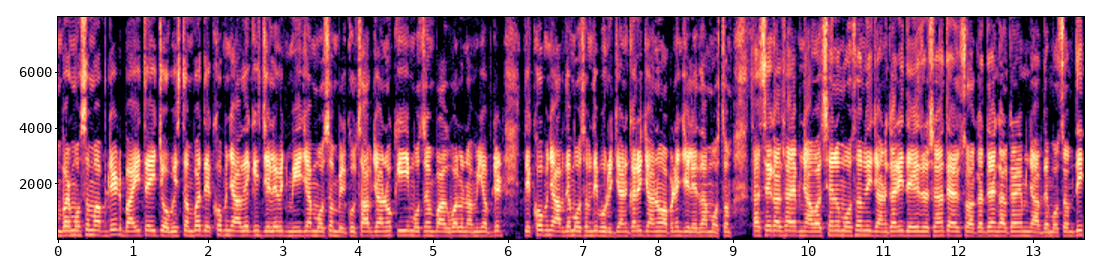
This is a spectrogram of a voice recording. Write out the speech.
ਅੰਬਰ ਮੌਸਮ ਅਪਡੇਟ 22 23 24 ਸਤੰਬਰ ਦੇਖੋ ਪੰਜਾਬ ਦੇ ਕਿਸ ਜ਼ਿਲ੍ਹੇ ਵਿੱਚ ਮੀਂਹ ਜਾਂ ਮੌਸਮ ਬਿਲਕੁਲ ਸਾਫ਼ ਜਾਣੋ, ਕੀ ਮੌਸਮ ਵਿਭਾਗ ਵੱਲੋਂ ਨਵੀਂ ਅਪਡੇਟ ਦੇਖੋ ਪੰਜਾਬ ਦੇ ਮੌਸਮ ਦੀ ਪੂਰੀ ਜਾਣਕਾਰੀ, ਜਾਣੋ ਆਪਣੇ ਜ਼ਿਲ੍ਹੇ ਦਾ ਮੌਸਮ। ਸਤਿ ਸ਼੍ਰੀ ਅਕਾਲ ਸਾਰੇ ਪੰਜਾਬ ਵਾਸੀਆਂ ਨੂੰ, ਮੌਸਮ ਦੀ ਜਾਣਕਾਰੀ ਦੇ ਦਰਸ਼ਕਾਂ ਦਾ ਸਵਾਗਤ ਹੈ, ਗੱਲ ਕਰਾਂਗੇ ਪੰਜਾਬ ਦੇ ਮੌਸਮ ਦੀ।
